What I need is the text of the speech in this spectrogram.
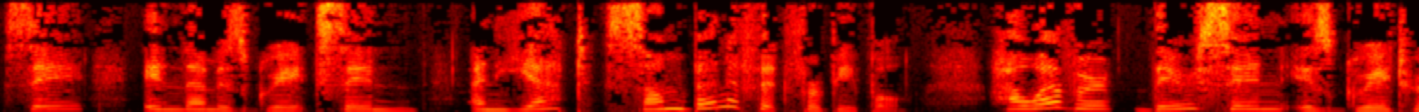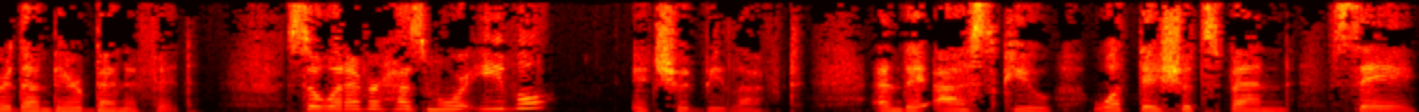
Say, in them is great sin. And yet some benefit for people. However, their sin is greater than their benefit. So whatever has more evil, it should be left. And they ask you what they should spend. Say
